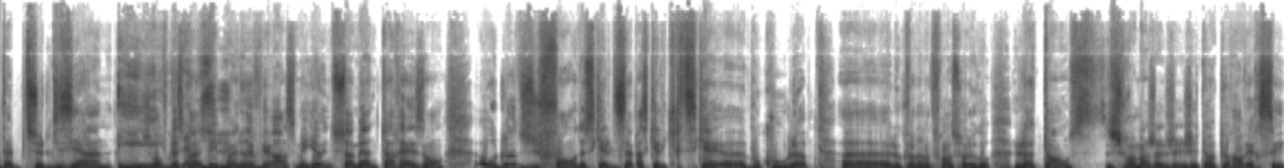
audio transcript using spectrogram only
d'habitude, Lisiane. je trouve que c'est un des points de référence, mais il y a une semaine, tu as raison, au-delà du fond de ce qu'elle disait, parce qu'elle critiquait euh, beaucoup là, euh, le gouvernement de François Legault, le ton, vraiment, j'ai été un peu renversé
